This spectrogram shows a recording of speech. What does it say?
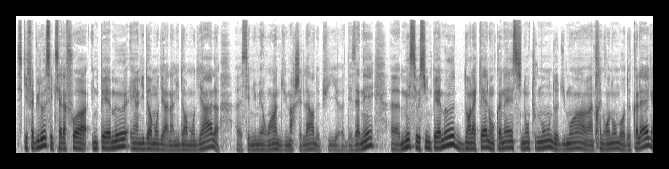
Ce qui est fabuleux, c'est que c'est à la fois une PME et un leader mondial. Un leader mondial, euh, c'est numéro un du marché de l'art depuis euh, des années, euh, mais c'est aussi une PME dans laquelle on connaît, sinon tout le monde, du moins un très grand nombre de collègues.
